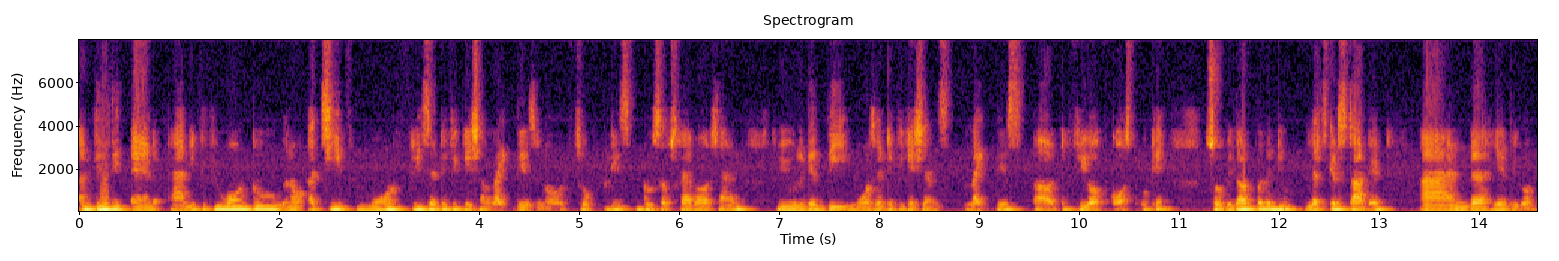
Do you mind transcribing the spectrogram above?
until the end. And if, if you want to you know achieve more free certification like this you know so please do subscribe our channel. You will get the more certifications like this uh, free of cost okay? So without further ado let's get started. And uh, here we go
